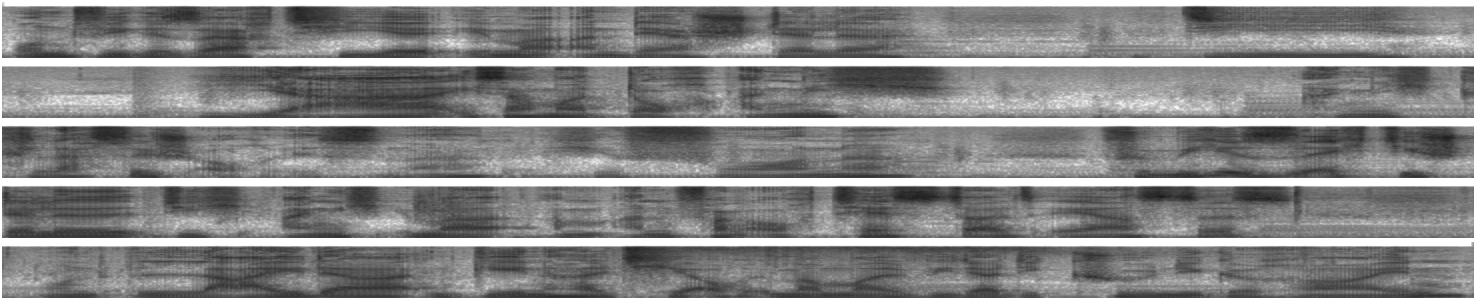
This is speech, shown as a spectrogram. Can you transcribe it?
und wie gesagt hier immer an der Stelle die, ja, ich sag mal doch eigentlich, eigentlich klassisch auch ist, ne? Hier vorne. Für mich ist es echt die Stelle, die ich eigentlich immer am Anfang auch teste als erstes. Und leider gehen halt hier auch immer mal wieder die Könige rein.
